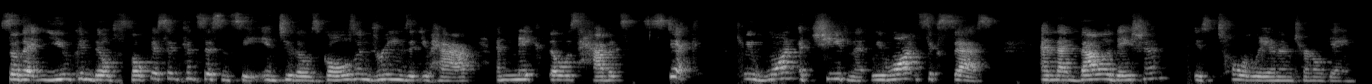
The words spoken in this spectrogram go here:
so that you can build focus and consistency into those goals and dreams that you have and make those habits stick. We want achievement, we want success, and that validation is totally an internal game.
